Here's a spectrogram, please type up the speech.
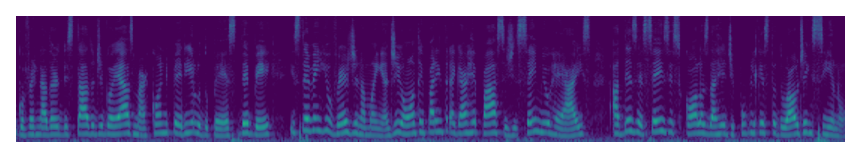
O governador do estado de Goiás, Marconi Perillo, do PSDB, esteve em Rio Verde na manhã de ontem para entregar repasses de 100 mil reais a 16 escolas da rede pública estadual de ensino.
